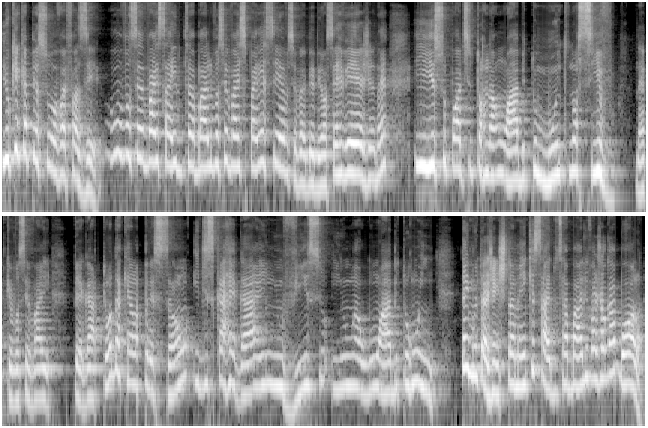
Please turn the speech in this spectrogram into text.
E o que, que a pessoa vai fazer? Ou você vai sair do trabalho, você vai se parecer, você vai beber uma cerveja, né? E isso pode se tornar um hábito muito nocivo, né? Porque você vai pegar toda aquela pressão e descarregar em um vício e em algum hábito ruim. Tem muita gente também que sai do trabalho e vai jogar bola.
